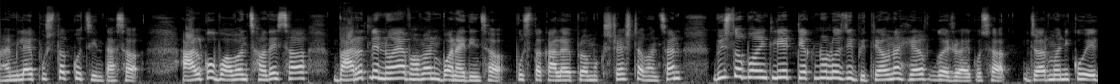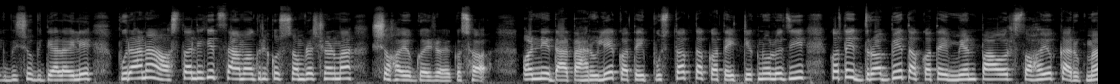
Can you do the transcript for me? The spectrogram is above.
हामीलाई पुस्तकको चिन्ता छ। हालको भवन छँदैछ भारतले नयाँ भवन बनाइदिन्छ। पुस्तकालय प्रमुख श्रेष्ठ भन्छन् विश्व बैङ्कले टेक्नोलोजी भित्र्याउन हेल्प गरिरहेको छ। जर्मनीको एक विश्वविद्यालयले पुराना हस्तलिखित सामग्रीको संरक्षणमा सहयोग गरिरहेको छ। अन्य दाताहरूले कतै पुस्तक त कतै टेक्नोलोजी कतै द्रव्य त कतै मेन पावर सहयोगका रूपमा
